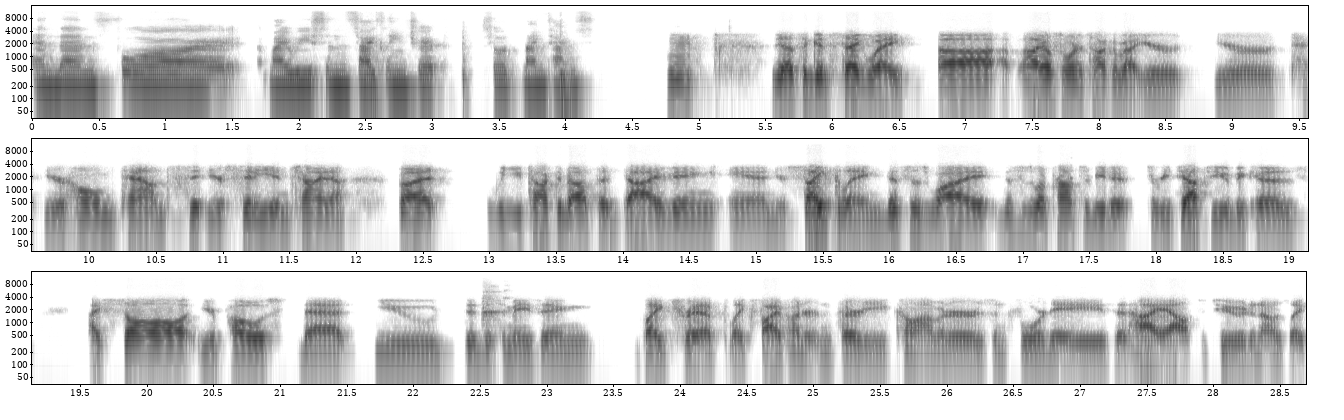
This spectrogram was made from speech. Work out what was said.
and then for my recent cycling trip, so nine times. Mm. Yeah, that's a good segue. Uh, I also want to talk about your your your hometown, sit your city in China, but when you talked about the diving and your cycling, this is why this is what prompted me to to reach out to you because I saw your post that you did this amazing bike trip, like 530 kilometers in four days at high altitude, and I was like,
